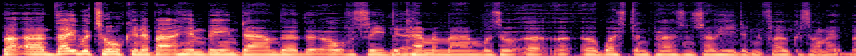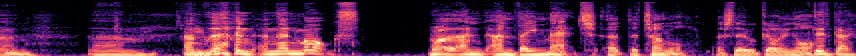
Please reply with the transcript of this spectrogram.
But uh, they were talking about him being down. The, the, obviously, the Yeah. cameraman was a, a, a Weston person, so he didn't focus on it. But Mm. um, and was- then and then Mox Well, and and they met at the tunnel as they were going off. did they?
